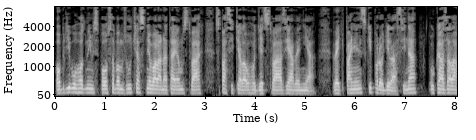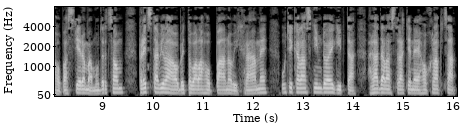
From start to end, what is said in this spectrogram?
obdivuhodným spôsobom zúčastňovala na tajomstvách spasiteľovho detstva a zjavenia. Veď panensky porodila syna, ukázala ho pastierom a mudrcom, predstavila a obetovala ho pánovi chráme, utekala s ním do Egypta, hľadala strateného chlapca,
